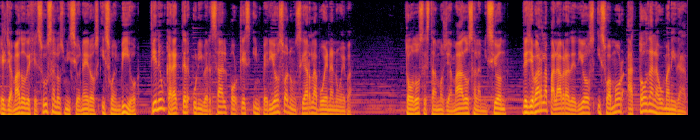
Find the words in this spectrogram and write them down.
el llamado de Jesús a los misioneros y su envío tiene un carácter universal porque es imperioso anunciar la buena nueva. Todos estamos llamados a la misión de llevar la palabra de Dios y su amor a toda la humanidad,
